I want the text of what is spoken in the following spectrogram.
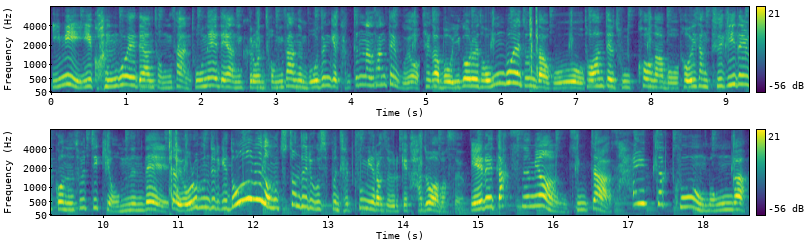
이미 이 광고에 대한 정산, 돈에 대한 그런 정산 은 모든 게 다 끝난 상태고요. 제가 뭐 이거를 더 홍보해준다고 저한테 좋거나 뭐 더 이상 득이 될 거는 솔직히 없는데 진짜 여러분들에게 너무너무 추천드리고 싶은 제품이라서 이렇게 가져와 봤어요. 얘를 딱 쓰면 진짜 살짝쿵 뭔가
